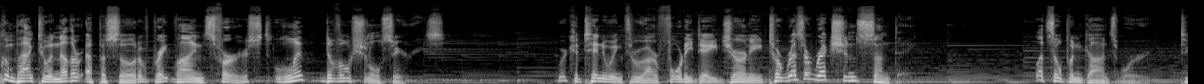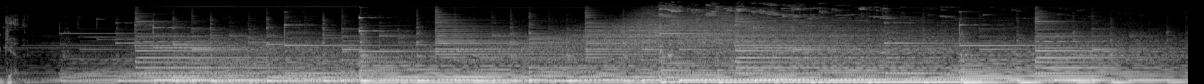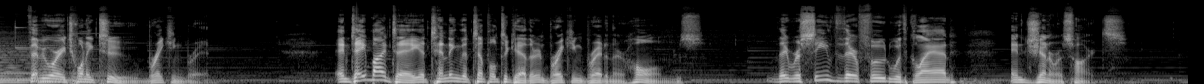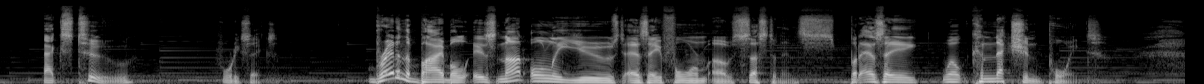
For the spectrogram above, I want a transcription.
Welcome back to another episode of Grapevine's first Lent devotional series. We're continuing through our 40 day journey to Resurrection Sunday. Let's open God's Word together. February 22, Breaking Bread. And day by day, attending the temple together and breaking bread in their homes, they received their food with glad and generous hearts. Acts 2 46. Bread in the Bible is not only used as a form of sustenance, but as a, well, connection point.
